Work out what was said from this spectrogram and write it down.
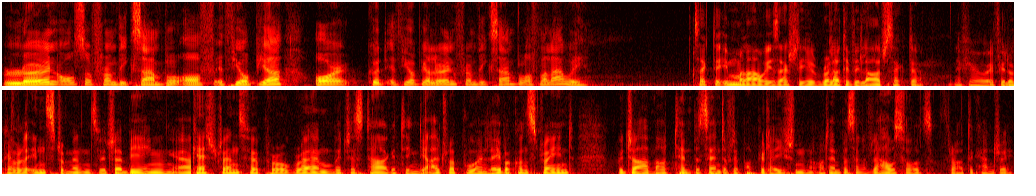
learn also from the example of Ethiopia, or could Ethiopia learn from the example of Malawi? Sector in Malawi is actually a relatively large sector. If you if you look at several instruments which are being uh, cash transfer program, which is targeting the ultra poor and labor constrained, which are about 10% of the population or 10% of the households throughout the country.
